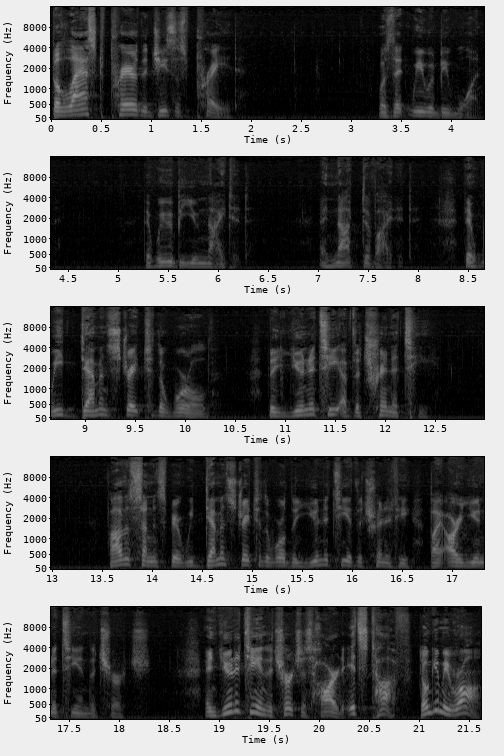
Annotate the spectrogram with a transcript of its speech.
The last prayer that Jesus prayed was that we would be one, that we would be united and not divided, that we demonstrate to the world the unity of the Trinity. Father, Son, and Spirit, we demonstrate to the world the unity of the Trinity by our unity in the church. And unity in the church is hard. It's tough. Don't get me wrong.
